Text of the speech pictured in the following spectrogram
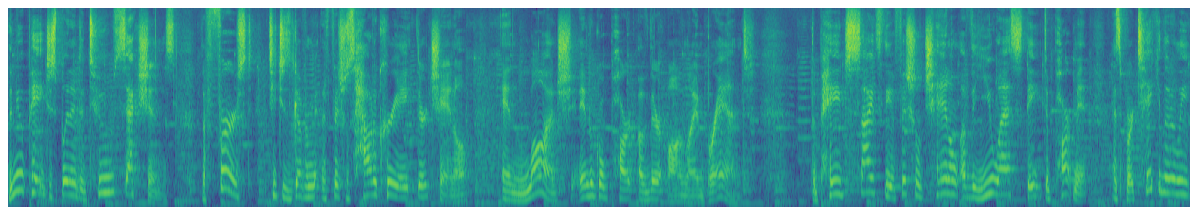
The new page is split into two sections. The first teaches government officials how to create their channel and launch an integral part of their online brand. The page cites the official channel of the US State Department as a particularly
